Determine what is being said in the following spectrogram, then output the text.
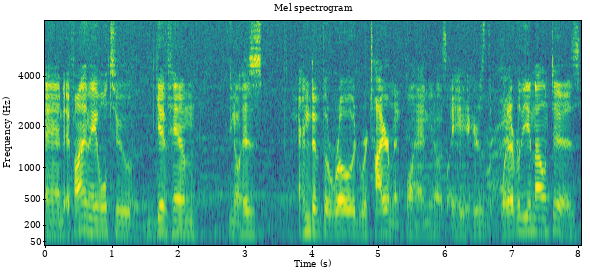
and if I'm able to give him, you know, his end of the road retirement plan, you know, it's like, hey, here's the, whatever the amount is,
